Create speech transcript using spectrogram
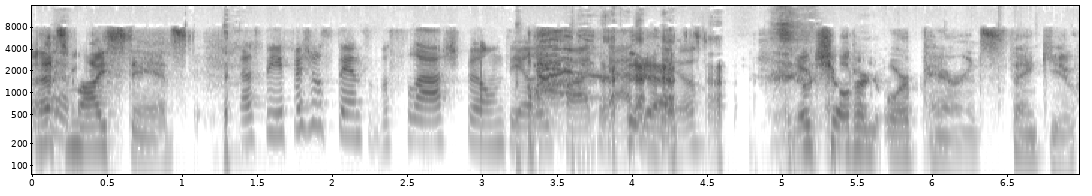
that's my stance. That's the official stance of the Slash Film Daily podcast. yes. No children or parents. Thank you.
